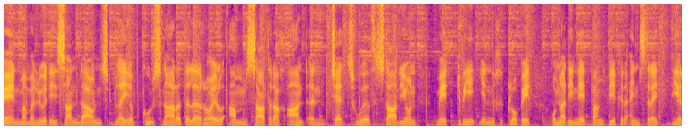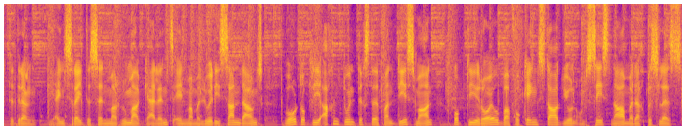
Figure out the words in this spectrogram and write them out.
En Mamelodi Sundowns bly op koers nadat hulle Royal Am Saterdag aand in Chatsworth Stadion met 2-1 geklop het om na die Nedbank beker eindstryd deur te dring. Die eindstryd tussen Maruma Gallants en Mamelodi Sundowns word op die 28ste van dese maand op die Royal Bafokeng Stadion om 6 namiddag beslis.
